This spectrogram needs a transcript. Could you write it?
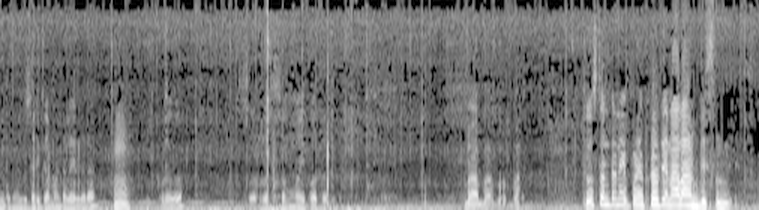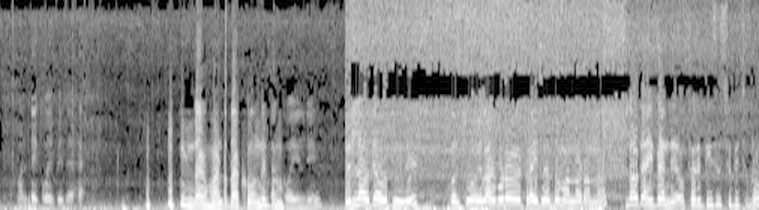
ఇంతకుముందు సరిగ్గా మంటలేదు కదా. ఇప్పుడు సొర్ర సొమ్ము అయిపోతుంది. బాబా బాబా చూస్తుంటేనే ఎప్పుడెప్పుడో తినాలా అనిపిస్తుంది. మంట ఎక్కువ అయిపోయింది ఇందాక మంట తక్కువ ఉంది అయింది బిల్ అయితే అవుతుంది. కొంచెం ఇలా కూడా ట్రై చేద్దాం అన్నాడు అన్న. బిల్ అయితే అయిపోయింది. ఒకసారి పీసెస్ చూపించు బ్రో.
